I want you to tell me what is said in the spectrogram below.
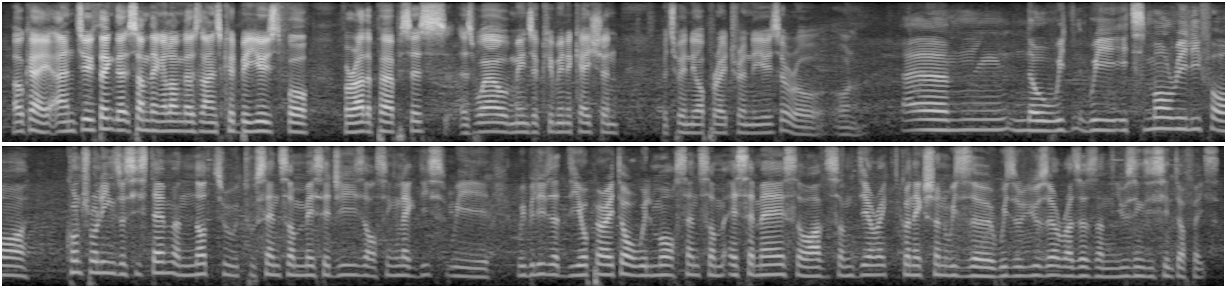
Okay, and do you think that something along those lines could be used for, for other purposes as well, means of communication between the operator and the user, or, or not? Um, no, we, we, it's more really for controlling the system and not to, to send some messages or things like this. We we believe that the operator will more send some SMS or have some direct connection with the with the user rather than using this interface.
